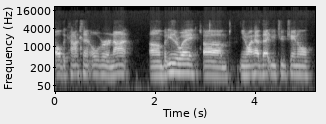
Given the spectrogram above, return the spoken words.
all the content over or not. Um, but either way, um, you know, I have that YouTube channel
